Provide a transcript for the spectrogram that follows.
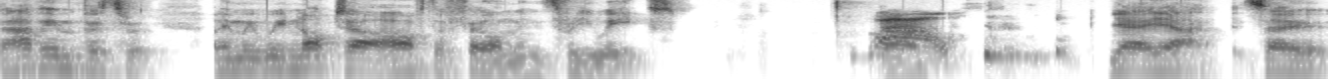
to have him for. Th- I mean, we we knocked out half the film in three weeks. Wow. Um, yeah, yeah. So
